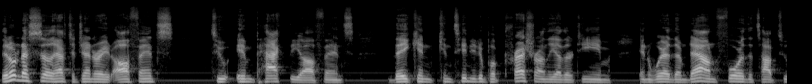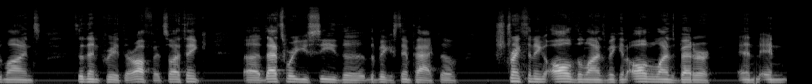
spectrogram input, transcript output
they don't necessarily have to generate offense to impact the offense. They can continue to put pressure on the other team and wear them down for the top two lines to then create their offense. So I think uh, that's where you see the the biggest impact of strengthening all the lines, making all the lines better, and and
